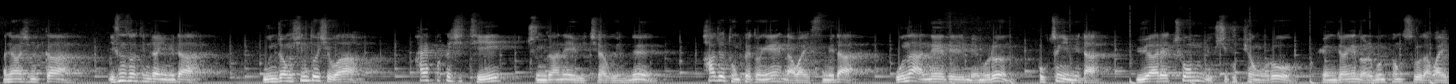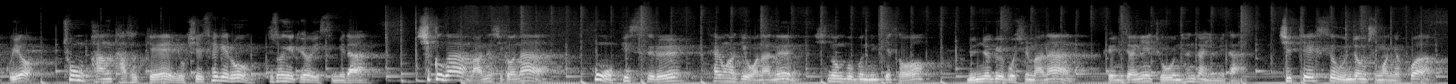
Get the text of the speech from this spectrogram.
안녕하십니까 이승선 팀장입니다. 운정 신도시와 하이파크시티 중간에 위치하고 있는 파주 동패동에 나와 있습니다. 오늘 안내해드릴 매물은 복층입니다. 위아래 총 69평으로 굉장히 넓은 평수로 나와 있고요. 총 방 5개, 욕실 3개로 구성이 되어 있습니다. 식구가 많으시거나 홈 오피스를 사용하기 원하는 신혼부부님께서 눈여겨보실 만한 굉장히 좋은 현장입니다. GTX 운정 중앙역과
